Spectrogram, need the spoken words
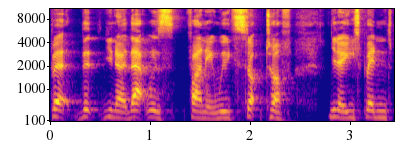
But the, you know, that was funny. We stopped off. You know, you spend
